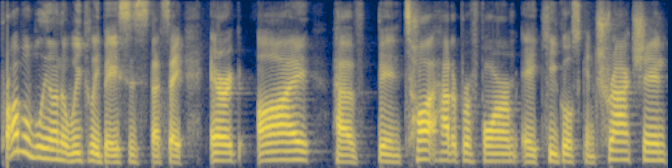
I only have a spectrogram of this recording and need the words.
probably on a weekly basis that say, Eric, I have been taught how to perform a Kegels contraction.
